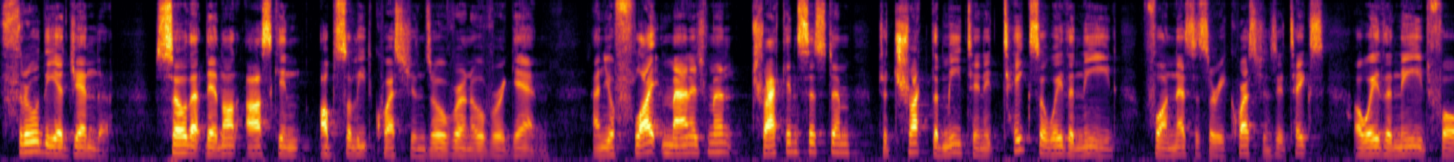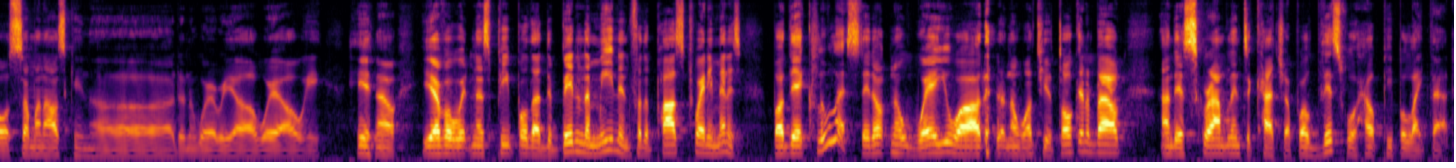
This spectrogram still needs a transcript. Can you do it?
through the agenda so that they're not asking obsolete questions over and over again. And your flight management tracking system to track the meeting, it takes away the need for unnecessary questions. It takes away the need for someone asking, uh, I don't know where we are, where are we? You know, you ever witness people that they've been in the meeting for the past 20 minutes, but they're clueless. They don't know where you are, they don't know what you're talking about, and they're scrambling to catch up. Well, this will help people like that.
